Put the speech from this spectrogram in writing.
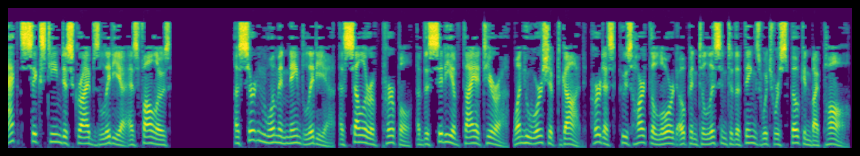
Acts 16 describes Lydia as follows a certain woman named Lydia, a seller of purple, of the city of Thyatira, one who worshipped God, heard us, whose heart the Lord opened to listen to the things which were spoken by Paul.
